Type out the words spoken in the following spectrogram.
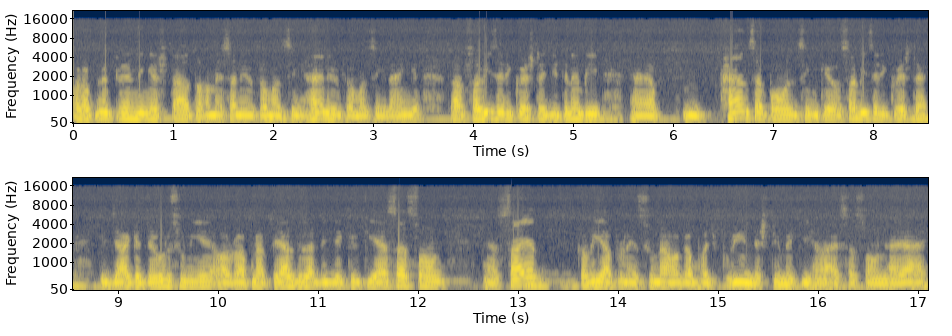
और अपने ट्रेंडिंग स्टार तो हमेशा नीलकमल सिंह है, नीलकमल सिंह रहेंगे। तो आप सभी से रिक्वेस्ट है, जितने भी फैंस है पवन सिंह के और सभी से रिक्वेस्ट है कि जाके ज़रूर सुनिए और अपना प्यार दिला दीजिए, क्योंकि ऐसा सॉन्ग शायद कभी आप लोगों ने सुना होगा भोजपुरी इंडस्ट्री में कि हाँ ऐसा सॉन्ग आया है।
